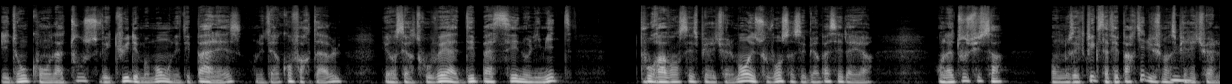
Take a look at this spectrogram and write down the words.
Et donc on a tous vécu des moments où on n'était pas à l'aise, on était inconfortable, et on s'est retrouvé à dépasser nos limites pour avancer spirituellement, et souvent ça s'est bien passé d'ailleurs. On a tous eu ça. On nous explique que ça fait partie du chemin spirituel.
